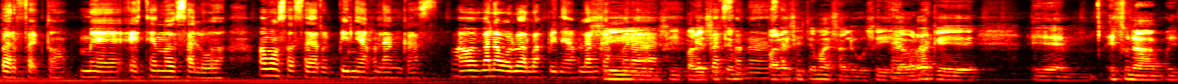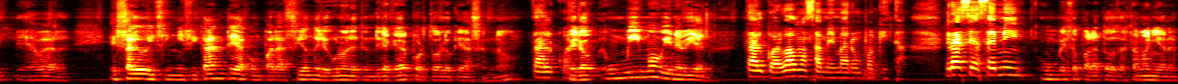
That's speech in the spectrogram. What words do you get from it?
perfecto. Me extiendo el saludo. Vamos a hacer piñas blancas. Va- Van a volver las piñas blancas Sí, para, sí, para, el, sistema, para el salud. sistema de salud, sí. La verdad que eh, es una, eh, a ver, es algo insignificante a comparación de lo que uno le tendría que dar por todo lo que hacen, ¿no? Tal cual. Pero un mimo viene bien. Tal cual, vamos a mimar un poquito. Gracias, Emi. Un beso para todos, hasta mañana.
